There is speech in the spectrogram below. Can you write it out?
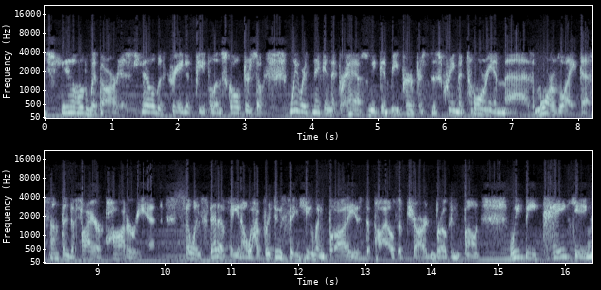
is filled with artists filled with creative people and sculptors. So we were thinking that perhaps we could repurpose this crematorium as more of like uh, something to fire pottery in so instead of you know, reducing human bodies to piles of charred and broken bone, we'd be taking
